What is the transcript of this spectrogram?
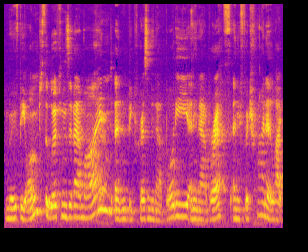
move beyond the workings of our mind and be present in our body and in our breath. And if we're trying to like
